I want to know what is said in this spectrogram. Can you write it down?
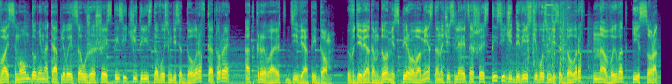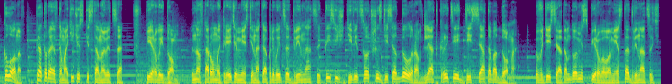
восьмом доме накапливается уже 6480 долларов, которые открывают девятый дом. В девятом доме с первого места начисляется 6280 долларов на вывод и 40 клонов, которые автоматически становятся в первый дом. На втором и третьем месте накапливается 12 960 долларов для открытия десятого дома. В десятом доме с первого места 12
